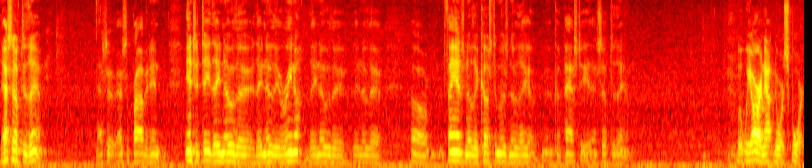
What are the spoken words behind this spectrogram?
That's up to them. That's a, that's a private en- entity. They know the, they know the arena. They know the, they know their, uh, fans, know their customers, know their uh, capacity. That's up to them. But we are an outdoor sport,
